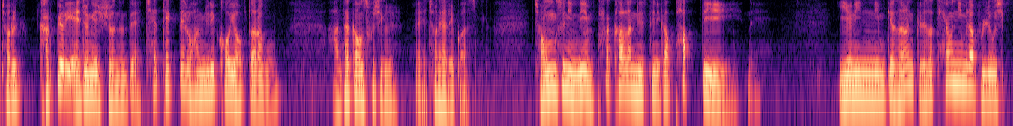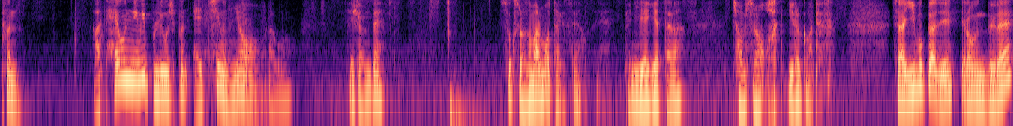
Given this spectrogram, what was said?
저를 각별히 애정해 주셨는데 채택될 확률이 거의 없다라고 안타까운 소식을 네, 전해야 될 것 같습니다. 정순희님, 파칼럼니스트니까 팝디. 네. 이은희님께서는 그래서 태훈님이라 불리고 싶은 아, 태훈님이 불리고 싶은 애칭은요? 라고 해주셨는데, 쑥스러워서 말 못하겠어요. 네, 괜히 얘기했다가 점수나 확 잃을 것 같아서. 자, 2부까지 여러분들의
